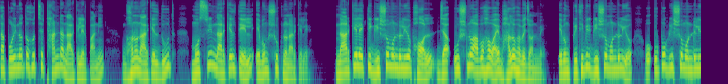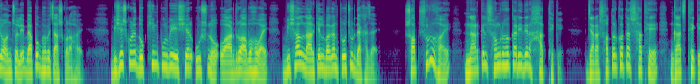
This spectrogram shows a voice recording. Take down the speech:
তা পরিণত হচ্ছে ঠান্ডা নারকেলের পানি, ঘন নারকেল দুধ, মসৃণ নারকেল তেল এবং শুকনো নারকেলে। নারকেল একটি গ্রীষ্মমণ্ডলীয় ফল যা উষ্ণ আবহাওয়ায় ভালোভাবে জন্মে। এবং পৃথিবীর গ্রীষ্মমণ্ডলীয় ও উপগ্রীষ্মমণ্ডলীয় অঞ্চলে ব্যাপকভাবে চাষ করা হয়। বিশেষ করে দক্ষিণ পূর্বে এশিয়ার উষ্ণ ও আর্দ্র আবহাওয়ায় বিশাল নারকেল বাগান প্রচুর দেখা যায়। সব শুরু হয় নারকেল সংগ্রহকারীদের হাত থেকে, যারা সতর্কতার সাথে গাছ থেকে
